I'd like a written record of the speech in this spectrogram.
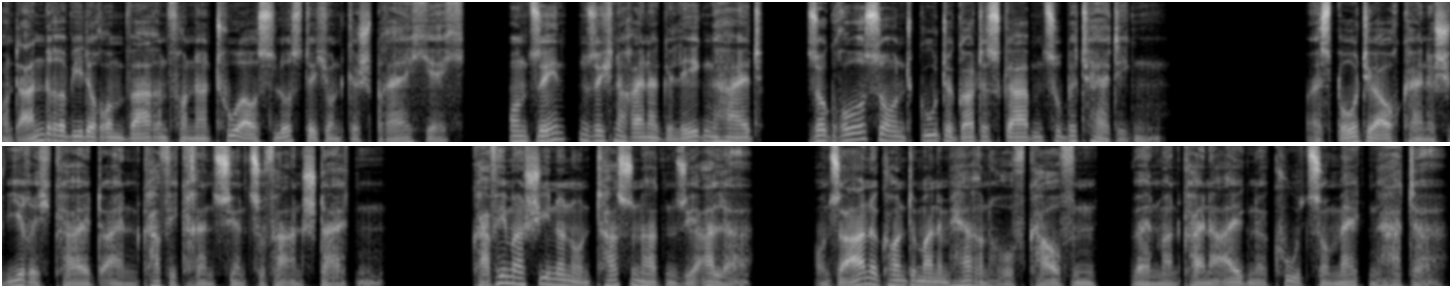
und andere wiederum waren von Natur aus lustig und gesprächig und sehnten sich nach einer Gelegenheit, so große und gute Gottesgaben zu betätigen. Es bot ja auch keine Schwierigkeit, ein Kaffeekränzchen zu veranstalten. Kaffeemaschinen und Tassen hatten sie alle, und Sahne konnte man im Herrenhof kaufen, wenn man keine eigene Kuh zum Melken hatte.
